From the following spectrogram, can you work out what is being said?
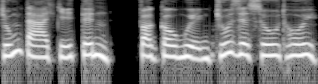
Chúng ta chỉ tin và cầu nguyện Chúa Giêsu thôi.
